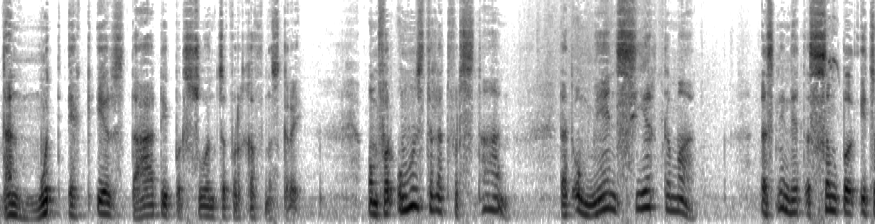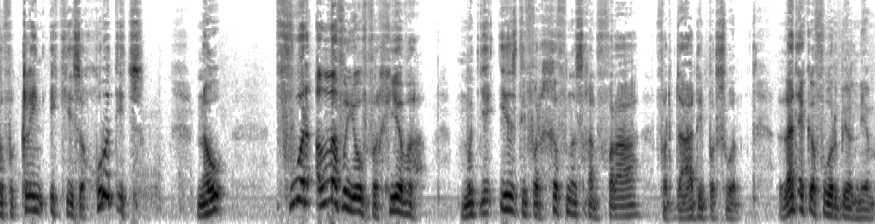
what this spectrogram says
dan moet ek eers daardie persoon se vergifnis kry. Om vir ons te laat verstaan dat om mens seer te maak is nie net 'n simpel iets of 'n klein ietjie, is 'n groot iets. Nou voor Allah vir jou vergewe, moet jy eers die vergifnis gaan vra vir daardie persoon. Laat ek 'n voorbeeld neem.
